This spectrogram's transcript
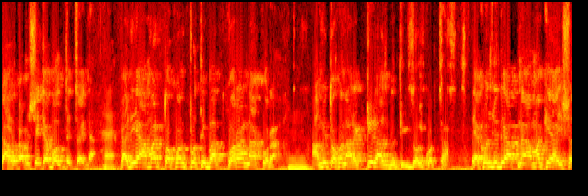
যা হোক আমি সেটা বলতে চাই না। হ্যাঁ। কাজে আমার তখন প্রতিবাদ করা না করা আমি তখন আরেকটি রাজনৈতিক দল করতাম। এখন যদি আপনি আমাকে আইসা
